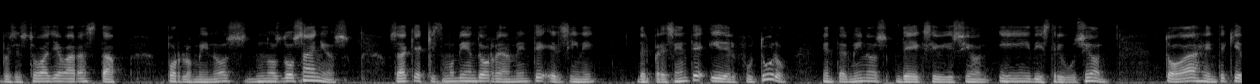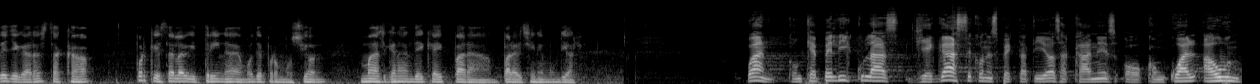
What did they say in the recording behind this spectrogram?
pues esto va a llevar hasta por lo menos unos dos años. O sea que aquí estamos viendo realmente el cine del presente y del futuro en términos de exhibición y distribución. Toda la gente quiere llegar hasta acá porque esta es la vitrina, digamos, de promoción más grande que hay para, para el cine mundial. Juan, ¿con qué películas llegaste con expectativas a Cannes o con cuál aún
